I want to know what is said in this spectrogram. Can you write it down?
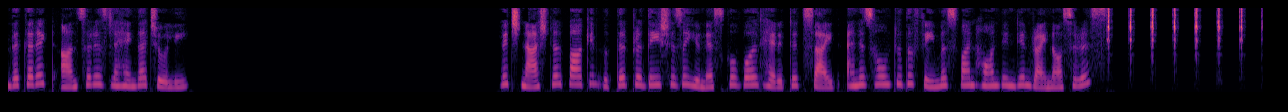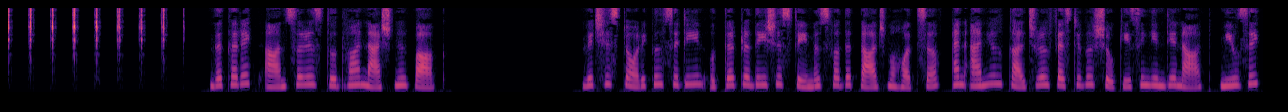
The correct answer is Lehenga Choli. Which national park in Uttar Pradesh is a UNESCO World Heritage Site and is home to the famous one-horned Indian rhinoceros? The correct answer is Dudhwa National Park. Which historical city in Uttar Pradesh is famous for the Taj Mahotsav, an annual cultural festival showcasing Indian art, music,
